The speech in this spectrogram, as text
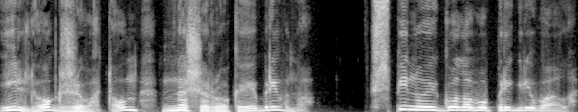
и лег животом на широкое бревно. Спину и голову пригревало.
